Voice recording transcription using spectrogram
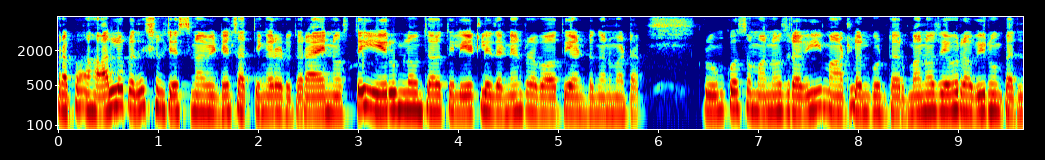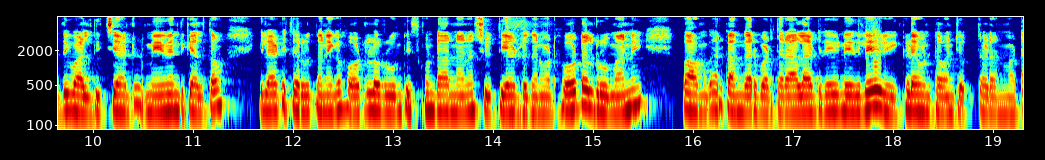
ప్రభా హాల్లో ప్రదక్షిణలు చేస్తున్నావు ఏంటి అని సత్యం గారు అడుగుతారు. ఆయన వస్తే ఏ రూమ్లో ఉంచాలో తెలియట్లేదండి అని ప్రభావతి అంటుందన్నమాట. రూమ్ కోసం మనోజ్ రవి మాట్లాడుకుంటారు. మనోజ్ ఏమో రవి రూమ్ పెద్దది వాళ్ళది ఇచ్చే అంటాడు. మేము ఎందుకు వెళ్తాం? ఇలాంటి జరుగుతున్నాయి. హోటల్లో రూమ్ తీసుకుంటా అన్నాను. శృతి అంటుంది అనమాట హోటల్ రూమ్ అని పామగారు కంగారు పడతారు. అలాంటిది ఏమి లేదు. ఇక్కడే ఉంటామని చెప్తాడనమాట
